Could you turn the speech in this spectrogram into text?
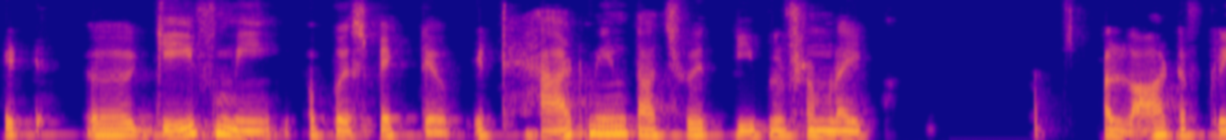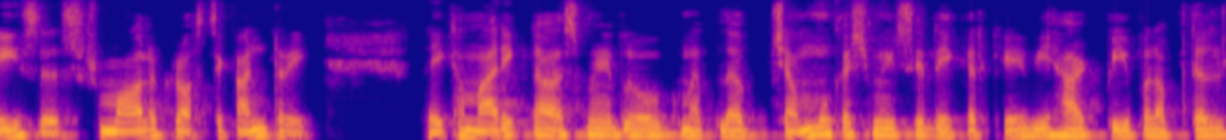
It uh, gave me a perspective. It had me in touch with people from like a lot of places from all across the country. Like हमारी क्लास में लोग मतलब जम्मू कश्मीर से लेकर के we had people up till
